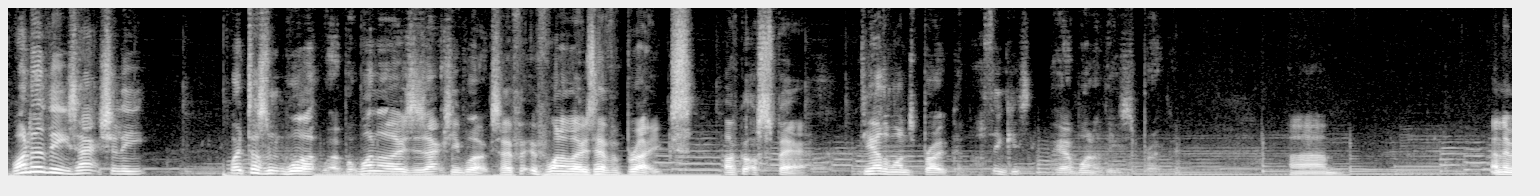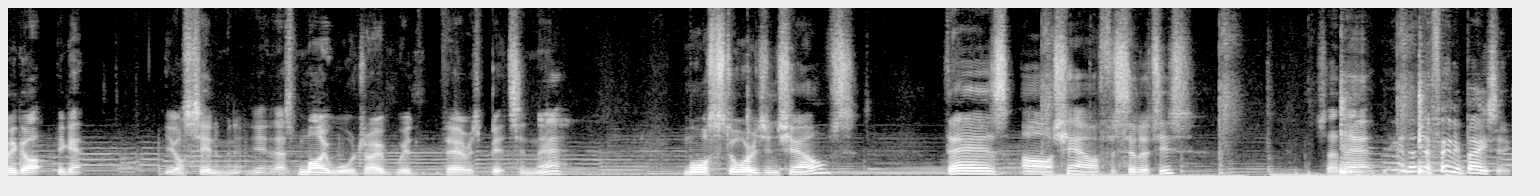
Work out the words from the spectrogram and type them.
One of these actually, well, it doesn't work well, but one of those is actually works. So if, if one of those ever breaks, I've got a spare. The other one's broken. I think it's yeah, one of these is broken. Um, and then we got you get you'll see in a minute. Yeah, that's my wardrobe with various bits in there. More storage and shelves. There's our shower facilities. So they're you know they're fairly basic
